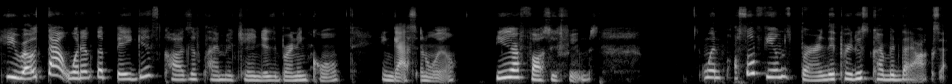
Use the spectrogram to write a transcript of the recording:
He wrote that one of the biggest causes of climate change is burning coal and gas and oil. These are fossil fuels. When fossil fuels burn, they produce carbon dioxide.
